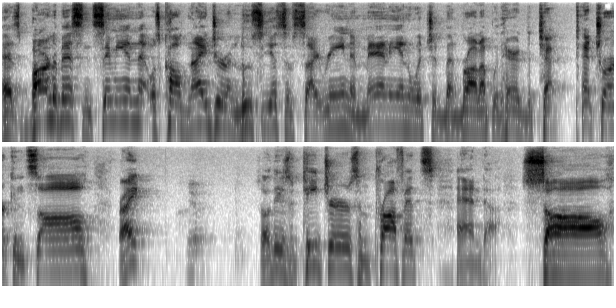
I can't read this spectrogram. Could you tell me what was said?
as Barnabas and Simeon that was called Niger and Lucius of Cyrene and Manaen which had been brought up with Herod the Tetrarch and Saul right. So these are teachers and prophets and uh, Saul.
